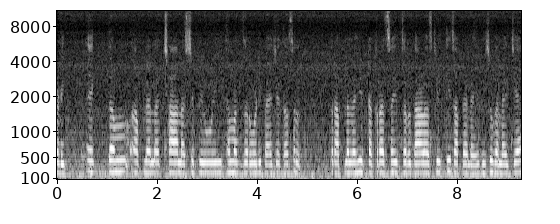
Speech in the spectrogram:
वडी. एकदम आपल्याला छान अशी पिवळी धमक जर वडी पाहिजेत असेल तर आपल्याला ही टकरासहित जर डाळ असली तीच आपल्याला ही भिजू घालायची आहे.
